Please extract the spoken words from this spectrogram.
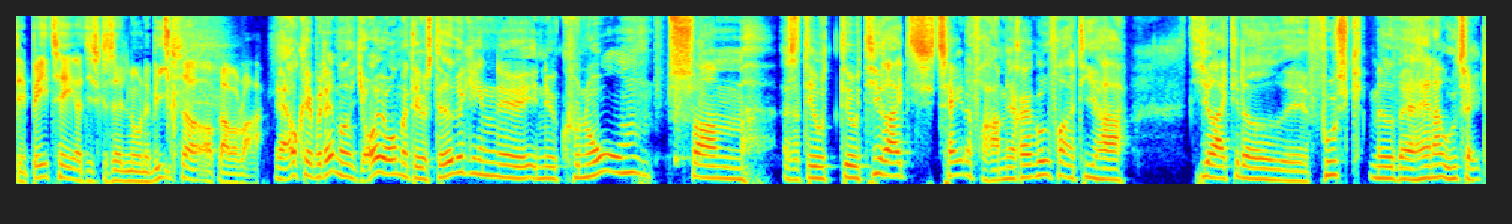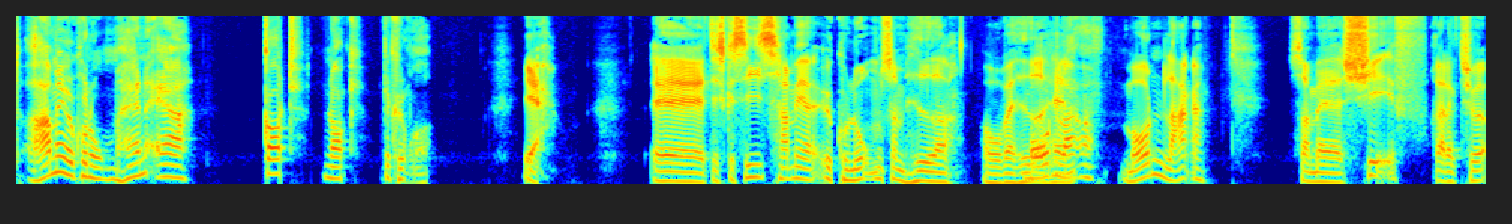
det er BT, og de skal sælge nogle aviser, og bla bla bla. Ja, okay, på den måde, jo jo, men det er jo stadigvæk en, øh, en økonom, som, altså det er, jo, det er jo direkte citater fra ham. Jeg kan ikke ud fra, at de har direkte lavet øh, fusk med, hvad han har udtalt. Og ham er økonomen, han er godt nok bekymret. Ja. Øh, det skal siges, ham er økonomen, som hedder... Og hvad hedder Morten han? Langer. Morten Langer, som er chefredaktør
